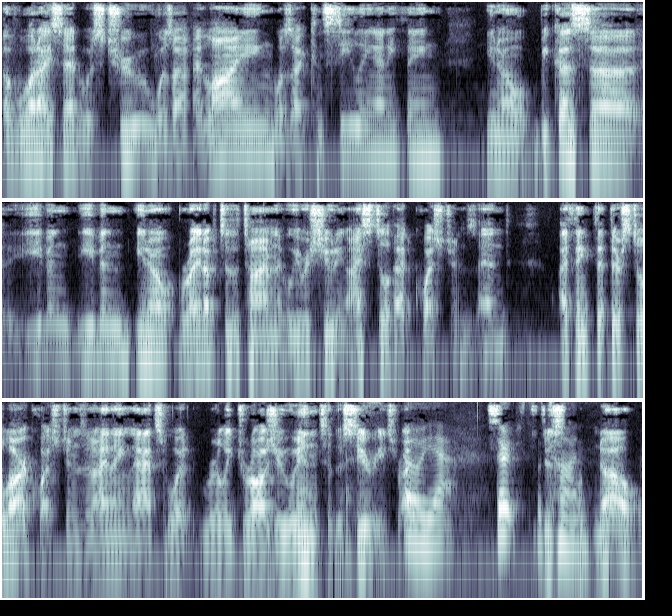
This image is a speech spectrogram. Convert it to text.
of what I said was true. Was I lying? Was I concealing anything? You know, because uh, even even you know right up to the time that we were shooting, I still had questions, and I think that there still are questions, and I think that's what really draws you into the series, right? Oh, yeah. There's a just ton. no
